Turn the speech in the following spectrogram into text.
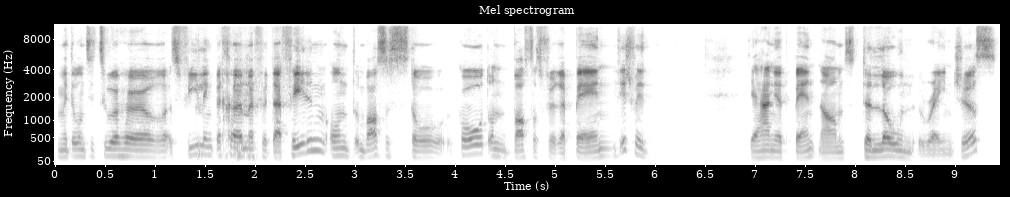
mit unseren Zuhörern ein Feeling bekommen für den Film und um was es da geht und was das für eine Band ist. Weil die haben ja die Band namens The Lone Rangers.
